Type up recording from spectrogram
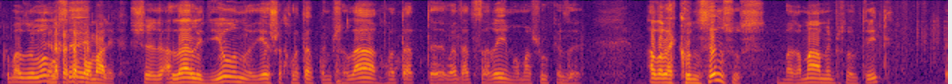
כלומר, זה לא אין נושא... החלטה פורמלית. שעלה לדיון ויש החלטת ממשלה, החלטת uh, ועדת שרים או משהו כזה. אבל הקונסנזוס ברמה הממשלתית uh,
